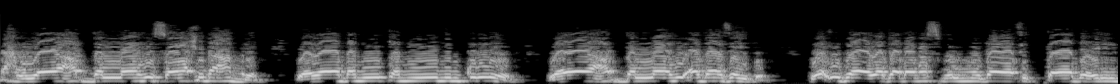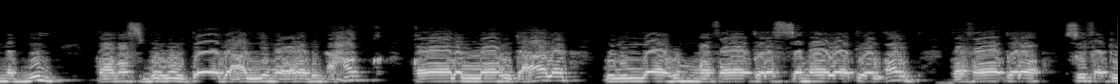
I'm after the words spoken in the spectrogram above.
نحو يا عبد الله صاحب عمرو ويا بني تميم كلهم ويا عبد الله أبا زيد. وإذا وجب نصب المضاف التابع للمبني فنصبه تابعا لمعرب أحق. قال الله تعالى قل اللهم فاطر السماوات والأرض ففاطر صفة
